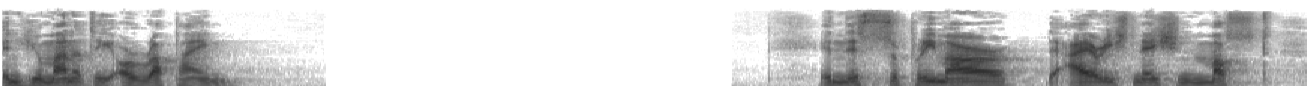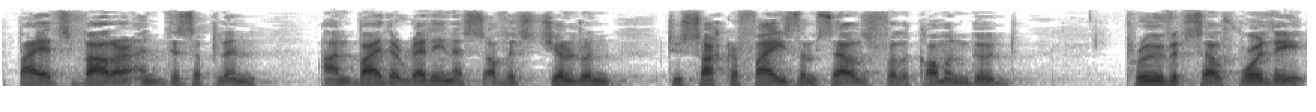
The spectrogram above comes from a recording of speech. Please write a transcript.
inhumanity, or rapine. In this supreme hour, the Irish nation must, by its valour and discipline, and by the readiness of its children to sacrifice themselves for the common good, prove itself worthy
